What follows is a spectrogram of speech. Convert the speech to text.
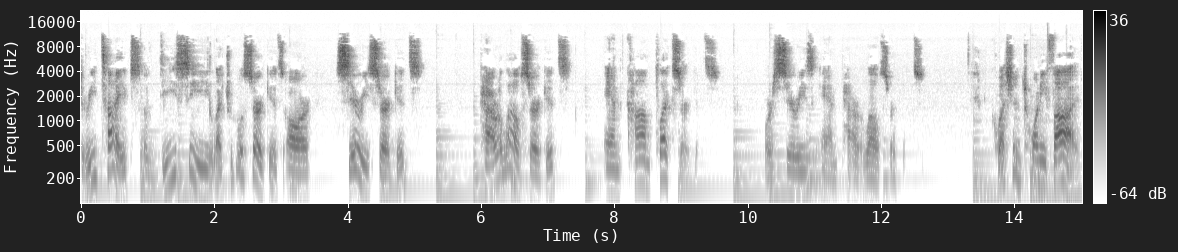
Three types of DC electrical circuits are series circuits, parallel circuits, and complex circuits or series and parallel circuits. Question 25.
